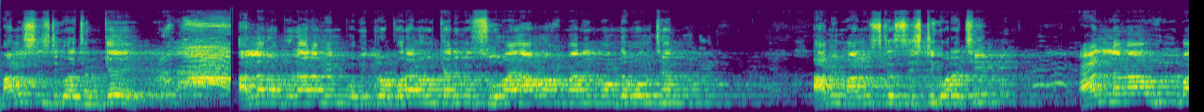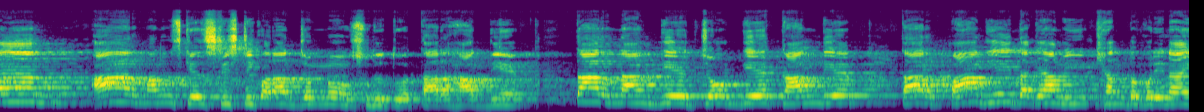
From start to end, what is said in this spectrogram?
মানুষ সৃষ্টি করেছেন কে? আল্লাহ রাবুল আলমিন পবিত্র কোরআনুল কারিমের সুরায় আর রহমানের মধ্যে বলছেন আমি মানুষকে সৃষ্টি করেছি। আল্লামাহুল বায়ান আর মানুষকে সৃষ্টি করার জন্য শুধু তো তার হাত দিয়ে, তার নাক দিয়ে, চোখ দিয়ে, কান দিয়ে, তার পা দিয়েই তাকে আমি ক্ষান্ত করি নাই।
